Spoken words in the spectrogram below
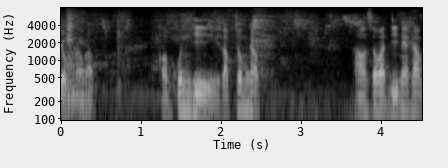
จบนะครับ ขอบคุณที่รับชมครับ เอาสวัสดีนะครับ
